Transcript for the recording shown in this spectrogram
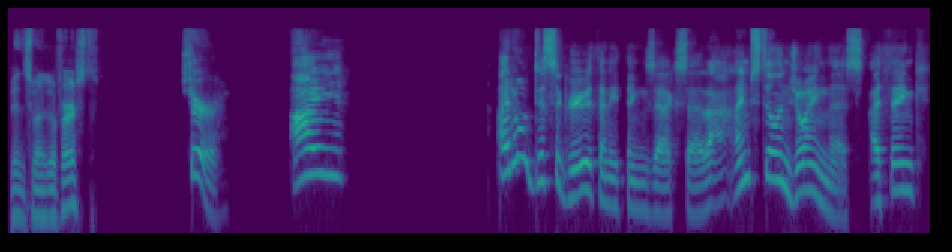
Vince, you want to go first? Sure. I I don't disagree with anything Zach said. I, I'm still enjoying this. I think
